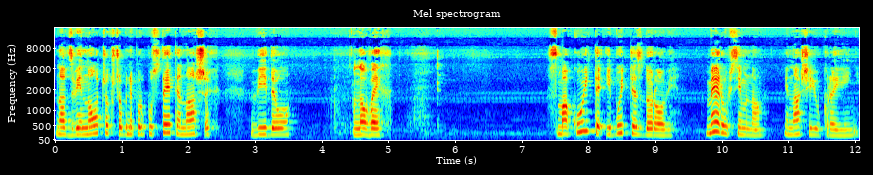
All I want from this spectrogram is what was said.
на дзвіночок, щоб не пропустити наших відео нових. Смакуйте і будьте здорові! Миру всім нам і нашій Україні.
